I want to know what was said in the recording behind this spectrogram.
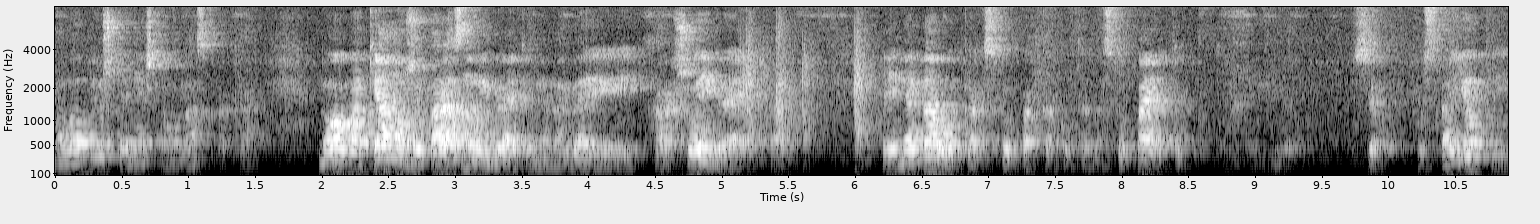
молодежь, конечно, у нас пока. Ну, а Вакян уже по-разному играет, он иногда и хорошо играет. А иногда вот как стопор какой-то наступает, тут все, устает и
